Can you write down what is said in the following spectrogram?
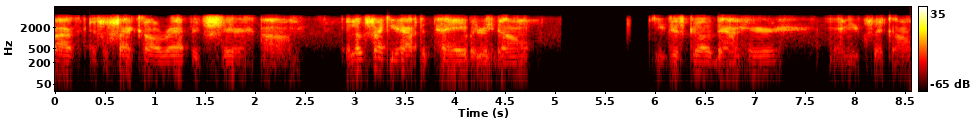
Uh, it's a site called Rapid Share. Um, it looks like you have to pay, but you don't. You just go down here and you click on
